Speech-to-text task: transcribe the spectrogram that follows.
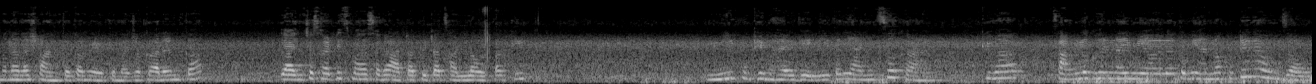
मनाला शांतता मिळते माझ्या. कारण का? यांच्यासाठीच मला सगळा आटापिटा चालला होता की मी कुठे बाहेर गेली तर यांचं काय? किंवा चांगलं घर नाही मिळालं तर मी यांना कुठे घेऊन जाऊ?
